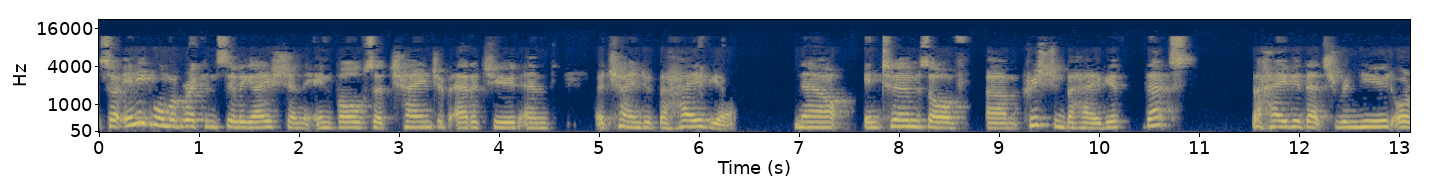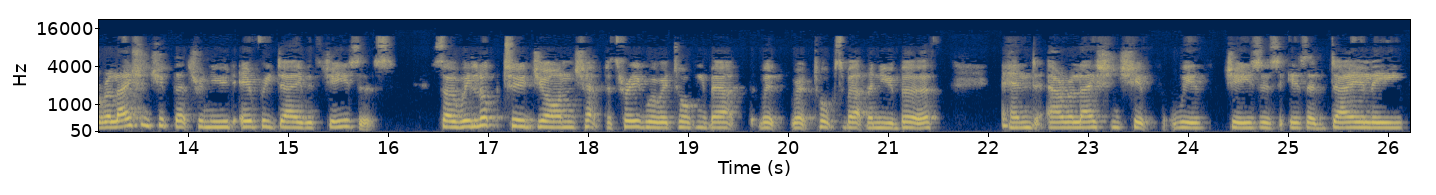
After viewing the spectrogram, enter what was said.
So any form of reconciliation involves a change of attitude and a change of behavior. Now, in terms of um, Christian behavior, that's behavior that's renewed or relationship that's renewed every day with Jesus. So we look to John chapter three where we're talking about, where it talks about the new birth and our relationship with Jesus is a daily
